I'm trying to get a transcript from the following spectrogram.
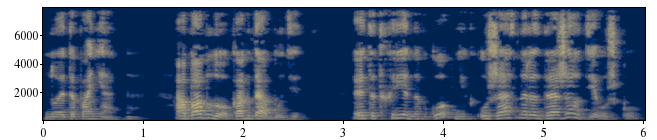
Но это понятно. А бабло когда будет? Этот хренов гопник ужасно раздражал девушку,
